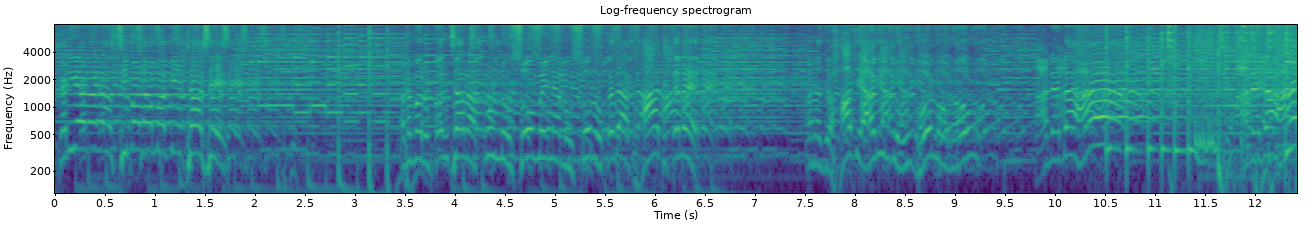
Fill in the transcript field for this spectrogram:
કરિયાણાના સીમાડામાં બેઠા અને મારું પંચારા કુળનું સો મહિનાનું સોનું કદાચ હાથ કરે. અને જો હાથે આવી ગયો હું નો રહું આ દાદા હા આ હા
